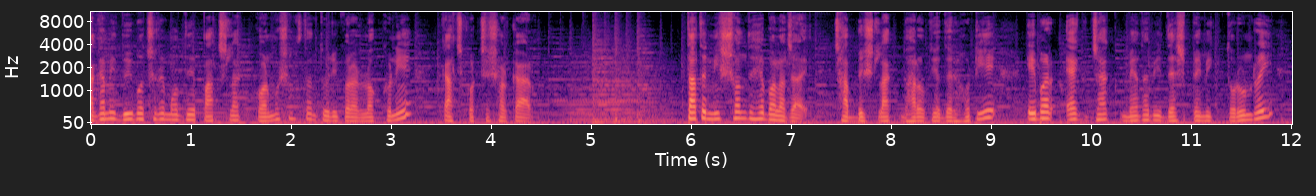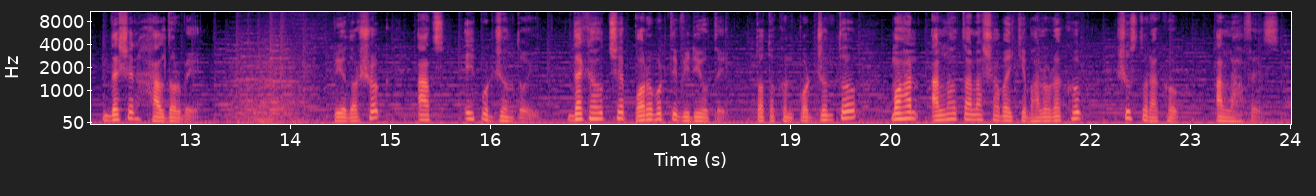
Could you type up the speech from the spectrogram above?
আগামী দুই বছরের মধ্যে পাঁচ লাখ কর্মসংস্থান তৈরি করার লক্ষ্য নিয়ে কাজ করছে সরকার। তাতে নিঃসন্দেহে বলা যায় ২৬ লাখ ভারতীয়দের হটিয়ে এবার এক ঝাঁক মেধাবী দেশপ্রেমিক তরুণরাই দেশের হাল ধরবে। প্রিয় দর্শক, আজ এ পর্যন্তই। দেখা হচ্ছে পরবর্তী ভিডিওতে। ততক্ষণ পর্যন্ত মহান আল্লাহ তালা সবাইকে ভালো রাখুক, সুস্থ রাখুক। আল্লাহ হাফেজ।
